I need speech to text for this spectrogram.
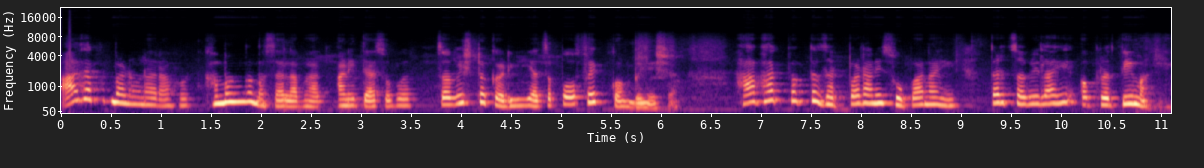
आज आपण बनवणार आहोत खमंग मसाला भात आणि त्यासोबत चविष्ट कढी याचं परफेक्ट कॉम्बिनेशन हा भात फक्त झटपट आणि सोपा नाही तर चवीलाही अप्रतिम आहे.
